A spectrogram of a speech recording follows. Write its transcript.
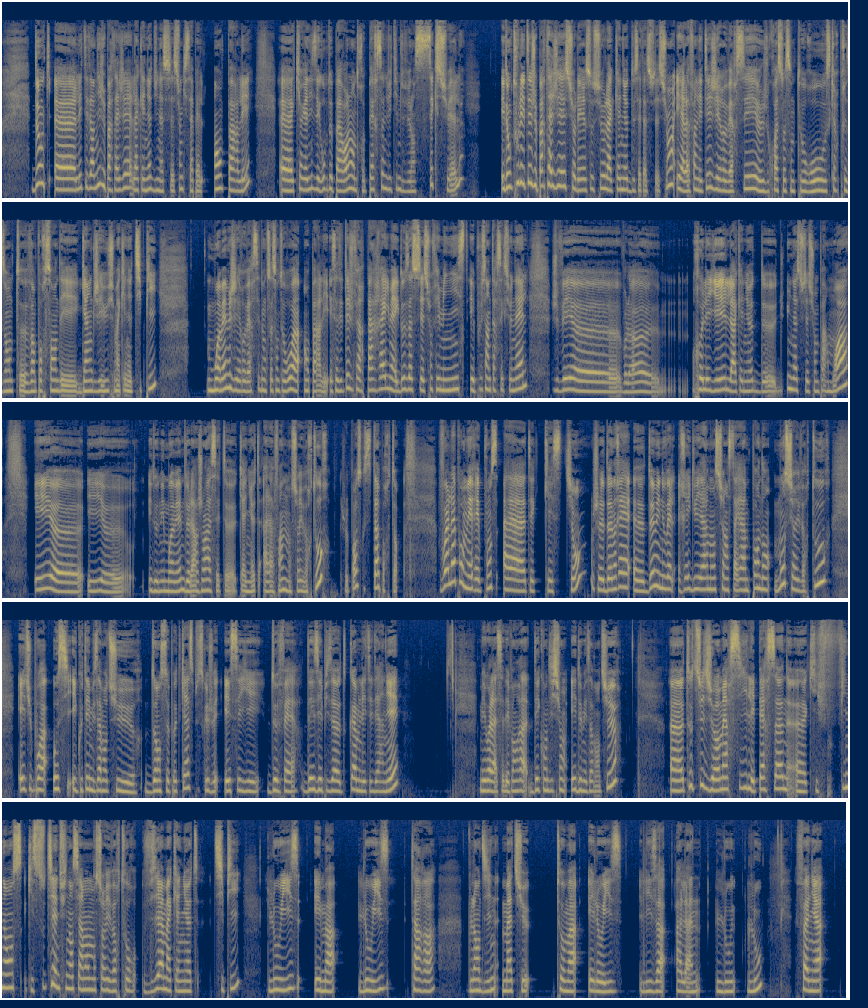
Donc, euh, l'été dernier, je partageais la cagnotte d'une association qui s'appelle En Parler, euh, qui organise des groupes de parole entre personnes victimes de violences sexuelles. Et donc tout l'été, je partageais sur les réseaux sociaux la cagnotte de cette association. Et à la fin de l'été, j'ai reversé, euh, je crois, 60 euros, ce qui représente 20% des gains que j'ai eus sur ma cagnotte Tipeee moi-même, j'ai reversé donc 60 euros à en parler. Et cet été, je vais faire pareil, mais avec d'autres associations féministes et plus intersectionnelles. Je vais, euh, voilà, euh, relayer la cagnotte d'une association par mois et euh, et, euh, et donner moi-même de l'argent à cette euh, cagnotte à la fin de mon Survivor Tour. Je pense que c'est important. Voilà pour mes réponses à tes questions. Je donnerai de mes nouvelles régulièrement sur Instagram pendant mon Survivor Tour. Et tu pourras aussi écouter mes aventures dans ce podcast puisque je vais essayer de faire des épisodes comme l'été dernier. Mais voilà, ça dépendra des conditions et de mes aventures. Euh, tout de suite, je remercie les personnes euh, qui financent, qui soutiennent financièrement mon Survivor Tour via ma cagnotte Tipeee. Louise, Emma, Louise, Tara, Blandine, Mathieu, Thomas, Héloïse, Lisa, Alan, Lou, Lou Fania,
